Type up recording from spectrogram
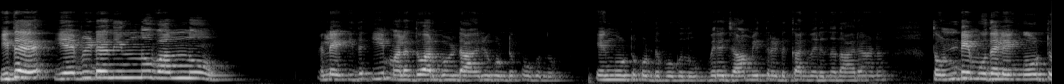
ഇത് എവിടെ നിന്നു വന്നു? അല്ലെ? ഇത് ഈ മലദ്വാർ ഗോൾഡ് ആര് കൊണ്ടുപോകുന്നു? എങ്ങോട്ട് കൊണ്ടുപോകുന്നു? ഇവരെ ജാമ്യത്തിലെടുക്കാൻ വരുന്നത് ആരാണ്? തൊണ്ടി മുതൽ എങ്ങോട്ട്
